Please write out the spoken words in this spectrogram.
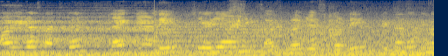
మా వీడియోస్ నచ్చితే లైక్ చేయండి షేర్ చేయండి సబ్స్క్రైబ్ చేసుకోండి కింద కింద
